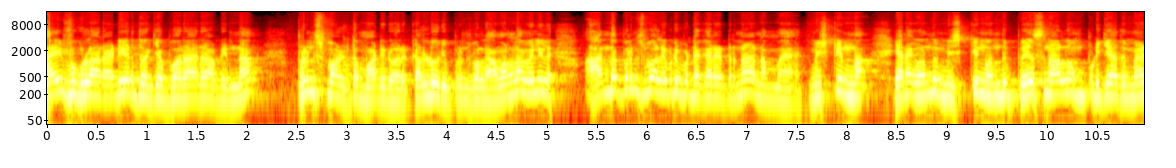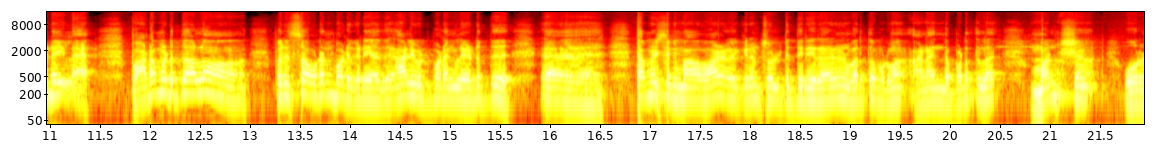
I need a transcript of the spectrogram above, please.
லைஃபுக்குள்ளார அடி எடுத்து வைக்க போகிறாரு அப்படின்னா பிரின்ஸ்பால்கிட்ட மாட்டிடுவார் கல்லூரி பிரின்ஸ்பால். அவன்லாம் வெளியில் அந்த பிரின்ஸ்பால் எப்படிப்பட்ட கேரக்டர்னா நம்ம மிஷ்கின் தான். எனக்கு வந்து மிஷ்கின் வந்து பேசினாலும் பிடிக்காது மேடையில். படம் எடுத்தாலும் பெருசாக உடன்பாடு கிடையாது. ஹாலிவுட் படங்களை எடுத்து தமிழ் சினிமாவை வாழ வைக்கிறேன்னு சொல்லிட்டு தெரிகிறாருன்னு வருத்தப்படுவேன். ஆனால் இந்த படத்தில் மனுஷன் ஒரு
